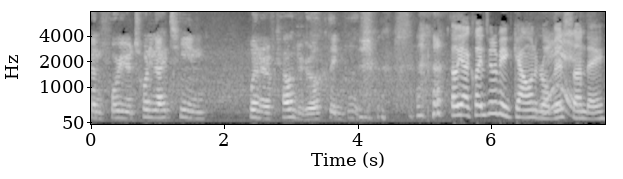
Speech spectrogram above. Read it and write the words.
and for your 2019 winner of Calendar Girl, Clayton Bush. Oh yeah, Clayton's gonna be a calendar girl this Sunday.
